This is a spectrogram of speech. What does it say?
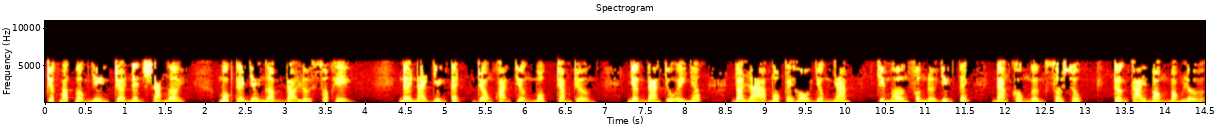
trước mắt bỗng nhiên trở nên sáng ngời, một thế giới ngầm đỏ lửa xuất hiện. Nơi này diện tích rộng khoảng chừng 100 trường, nhưng đáng chú ý nhất đó là một cái hồ dùng nham chiếm hơn phân nửa diện tích đang không ngừng sôi sục, từng cái bong bóng lửa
